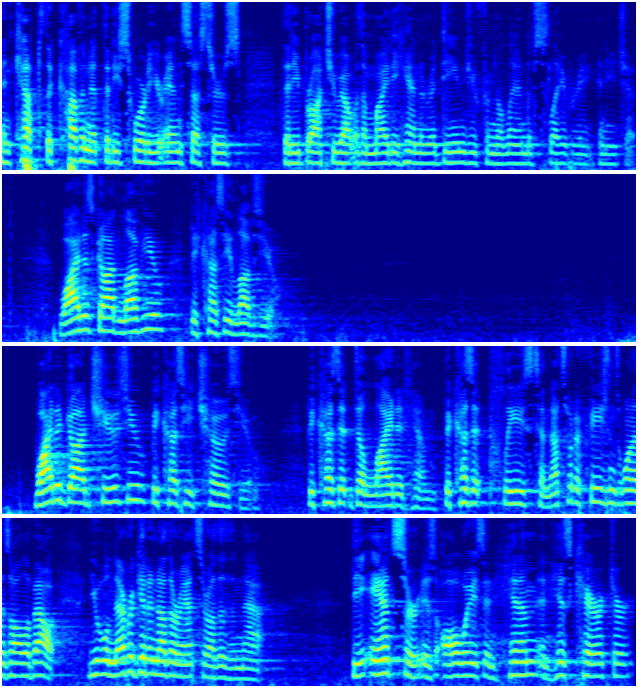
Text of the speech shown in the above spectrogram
and kept the covenant that he swore to your ancestors that he brought you out with a mighty hand and redeemed you from the land of slavery in Egypt. Why does God love you? Because he loves you. Why did God choose you? Because he chose you. Because it delighted him. Because it pleased him. That's what Ephesians 1 is all about. You will never get another answer other than that. The answer is always in him and his character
